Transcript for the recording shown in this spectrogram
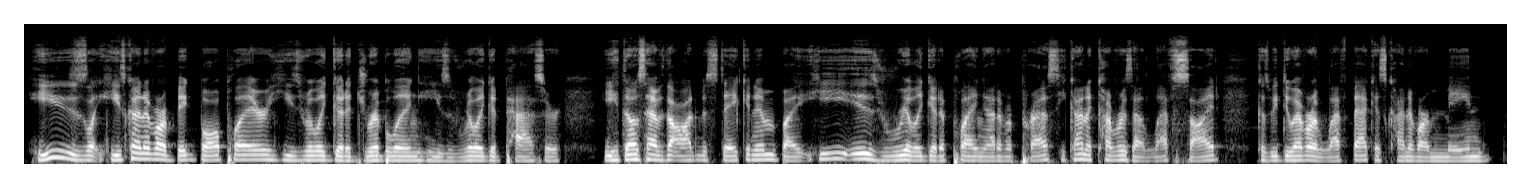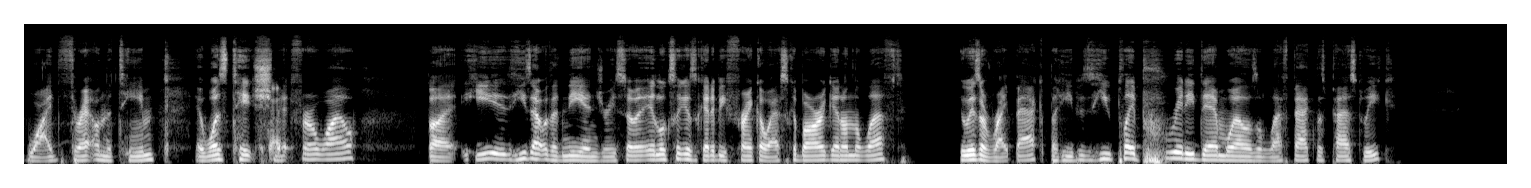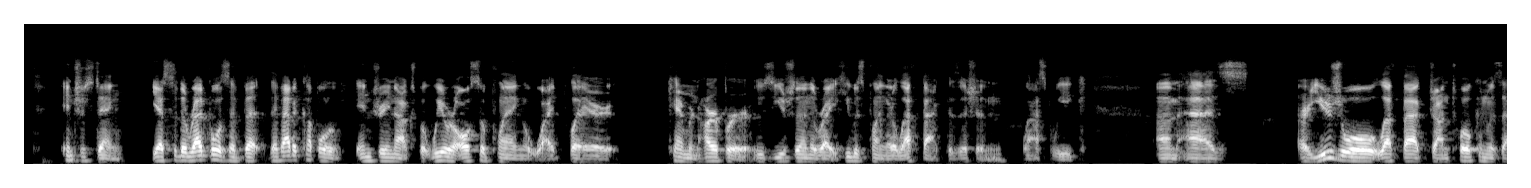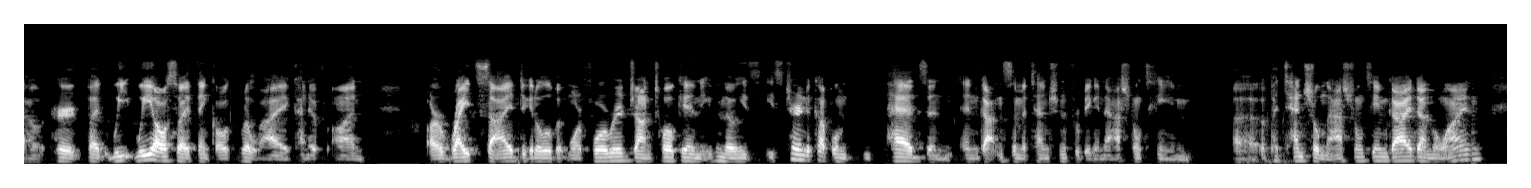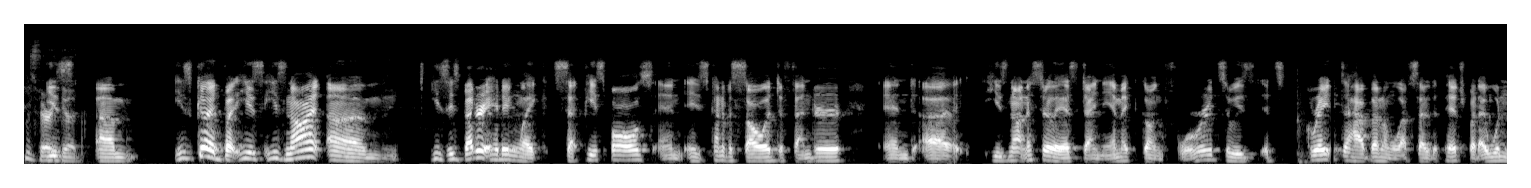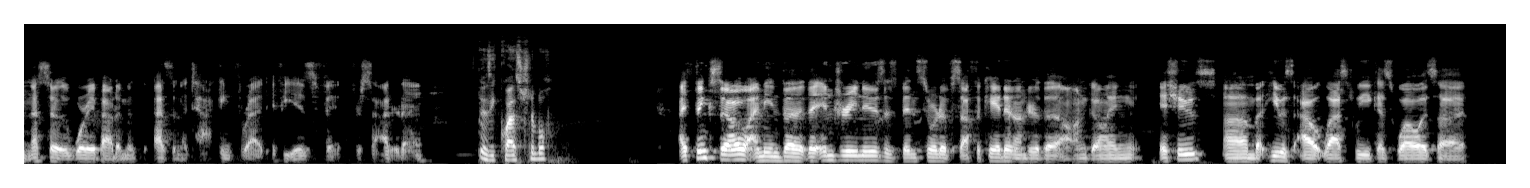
He's like he's kind of our big ball player. He's really good at dribbling. He's a really good passer. He does have the odd mistake in him, but he is really good at playing out of a press. He kind of covers that left side because we do have our left back as kind of our main wide threat on the team. It was Tate Schmidt for a while, but he he's out with a knee injury, so it looks like it's going to be Franco Escobar again on the left, who is a right back, but he he played pretty damn well as a left back this past week. Interesting. Yeah, so the Red Bulls have bet, they've had a couple of injury knocks, but we were also playing a wide player, Cameron Harper, who's usually on the right. He was playing our left back position last week, um, as our usual left back John Tolkin was out hurt. But we we also I think rely kind of on our right side to get a little bit more forward. John Tolkin, even though he's he's turned a couple heads and and gotten some attention for being a national team, uh, a potential national team guy down the line. He's very he's, good. Um, he's good, but he's he's not. Um, he's he's better at hitting like set piece balls, and he's kind of a solid defender. And uh, he's not necessarily as dynamic going forward. So he's it's great to have that on the left side of the pitch, but I wouldn't necessarily worry about him as an attacking threat if he is fit for Saturday. Is he questionable? I think so. I mean, the the injury news has been sort of suffocated under the ongoing issues. Um, but he was out last week as well as uh,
